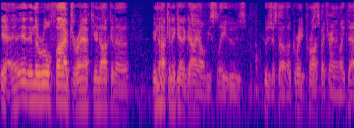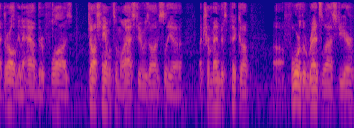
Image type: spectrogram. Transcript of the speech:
Yeah, and in, in the Rule Five draft, you're not gonna you're not gonna get a guy obviously who's who's just a, a great prospect or anything like that. They're all gonna have their flaws. Josh Hamilton last year was obviously a, a tremendous pickup uh, for the Reds last year,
